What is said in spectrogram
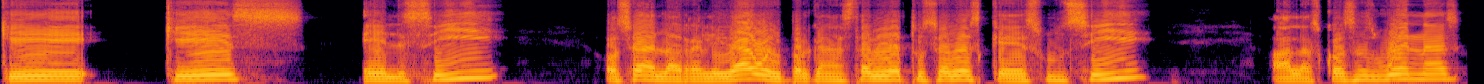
¿Qué, qué es el sí? O sea, la realidad, güey, porque en esta vida tú sabes que es un sí a las cosas buenas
